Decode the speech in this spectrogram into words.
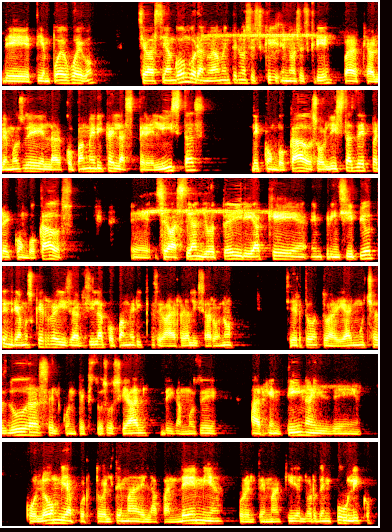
de tiempo de juego, Sebastián Góngora nuevamente nos escribe, para que hablemos de la Copa América y las prelistas de convocados o listas de preconvocados. Eh, Sebastián, yo te diría que en principio tendríamos que revisar si la Copa América se va a realizar o no, ¿cierto? Todavía hay muchas dudas, el contexto social, digamos, de Argentina y de Colombia por todo el tema de la pandemia, por el tema aquí del orden público,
